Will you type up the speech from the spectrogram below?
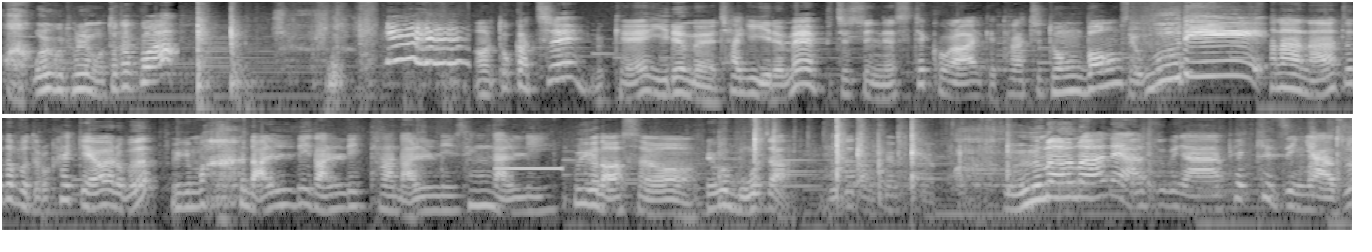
확 얼굴 돌리면 어떡할 거야? 어 똑같이 이렇게 이름을 자기 이름을 붙일 수 있는 스티커가 이렇게 다 같이 동봉. 우디! 하나하나 뜯어보도록 할게요 여러분. 여기 막 난리 난리 다 난리 생난리. 우리가 나왔어요. 그리고 모자 모자도 한번 빼볼게요 어마어마하네 아주 그냥 패키징이 아주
